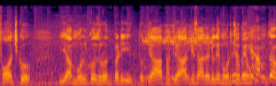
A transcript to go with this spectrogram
فوج کو یا ملک کو ضرورت پڑی تو کیا آپ ہتھیار کے ساتھ اگلے مورچوں پہ ہوں؟ ہم تو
